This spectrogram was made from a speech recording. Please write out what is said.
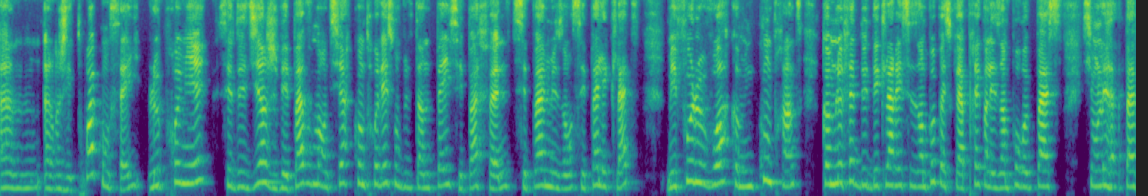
Euh, alors j'ai trois conseils. Le premier, c'est de dire, je vais pas vous mentir, contrôler son bulletin de paye, c'est pas fun, c'est pas amusant, c'est pas l'éclate, mais faut le voir comme une contrainte, comme le fait de déclarer ses impôts, parce qu'après, quand les impôts repassent, si on les a pas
